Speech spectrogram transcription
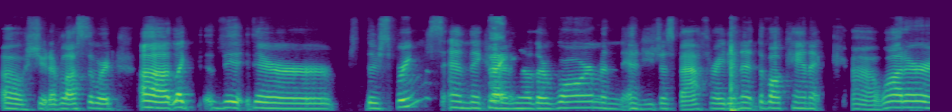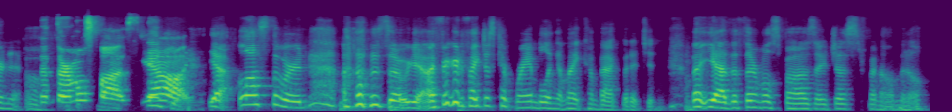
oh shoot, I've lost the word. Uh, like the their they're springs and they kind of you know they're warm and and you just bath right in it the volcanic uh, water and oh. the thermal spas yeah. Yeah lost the word. So yeah i figured if i just kept rambling it might come back but it didn't. But yeah the thermal spas are just phenomenal.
